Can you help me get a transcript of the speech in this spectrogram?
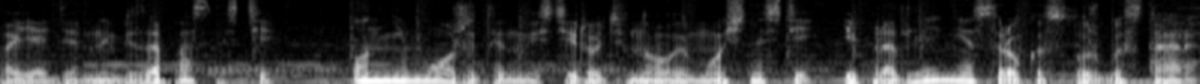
по ядерной безопасности. Он не может инвестировать в новые мощности и продление срока службы старых.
